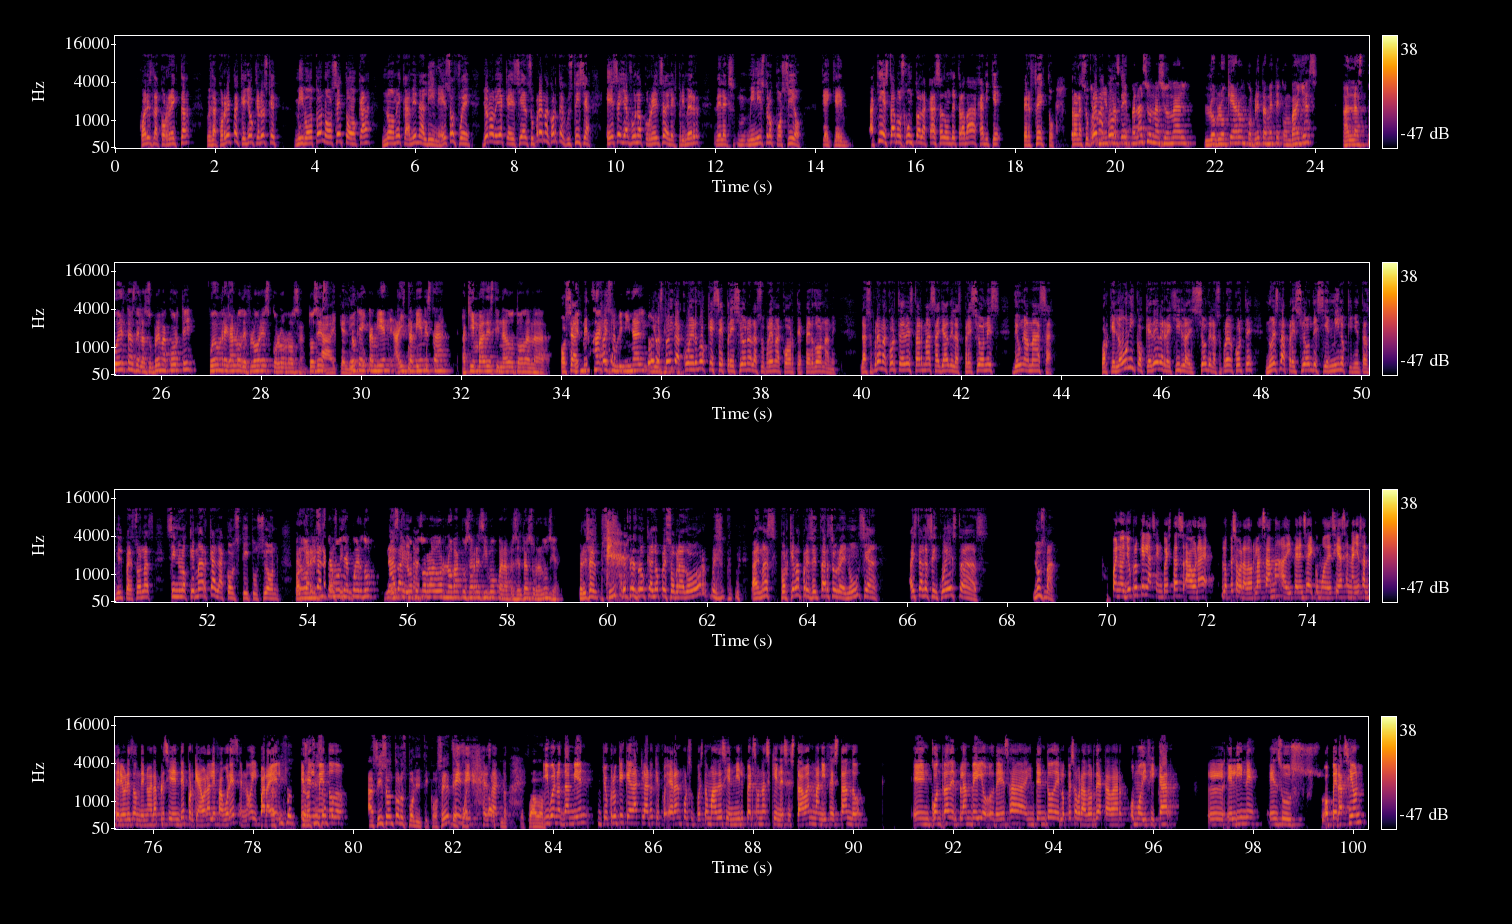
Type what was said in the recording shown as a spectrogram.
¿Cuál es la correcta? Pues la correcta que yo creo es que mi voto no se toca, no me cambien al INE. Eso fue, yo no veía que decía el Suprema Corte de Justicia, esa ya fue una ocurrencia del ex primer, del ex ministro Cosío, que, que aquí estamos junto a la casa donde trabajan y que, perfecto. Pero la Suprema Corte. Que Palacio Nacional lo bloquearon completamente con vallas, a las puertas de la Suprema Corte fue un regalo de flores color rosa. Entonces, creo que ahí también, ahí también está a quién va destinado toda la o sea, el mensaje subliminal. Yo no estoy de acuerdo que se presiona la Suprema Corte, perdóname. La Suprema Corte debe estar más allá de las presiones de una masa, porque lo único que debe regir la decisión de la Suprema Corte no es la presión de cien mil o quinientas mil personas, sino lo que marca la Constitución. Porque Pero estamos de acuerdo es que López Obrador no va a acusar recibo para presentar su renuncia. Pero esa, sí, pero esa es bronca de López Obrador. Pues, además, ¿por qué va a presentar su renuncia? Ahí están las encuestas. Luzma. Bueno, yo creo que las encuestas ahora López Obrador las ama, a diferencia de como decías en años anteriores donde no era presidente, porque ahora le favorecen, ¿no? Y para él es el método. Así son todos los políticos, ¿eh? sí, sí, exacto. Por favor. Y bueno, también yo creo que queda claro que eran, por supuesto, más de 100 mil personas quienes estaban manifestando en contra del plan B o de ese intento de López Obrador de acabar o modificar el, INE en su operación.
